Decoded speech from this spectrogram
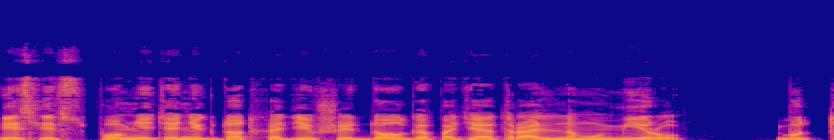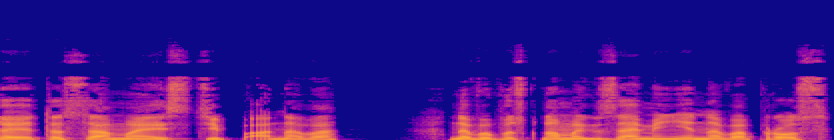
если вспомнить анекдот, ходивший долго по театральному миру, будто это самая Степанова на выпускном экзамене на вопрос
